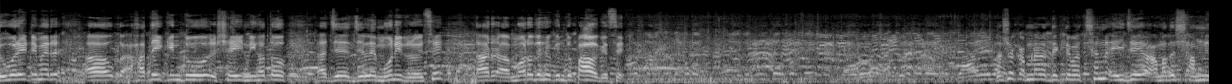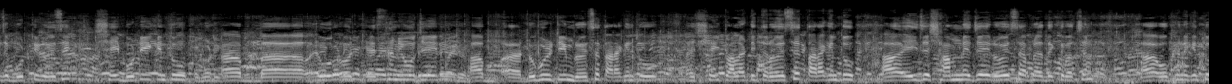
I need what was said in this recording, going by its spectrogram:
ডুবরি টিমের হাতেই কিন্তু সেই নিহত যে জেলে মনির রয়েছে তার মরদেহ কিন্তু পাওয়া গেছে। দর্শক আপনারা দেখতে পাচ্ছেন এই যে আমাদের সামনে যে বোটটি রয়েছে সেই বোটেই কিন্তু স্থানীয় যে ডুবুরি টিম রয়েছে তারা কিন্তু সেই ট্রলারটিতে রয়েছে। তারা কিন্তু এই যে সামনে যে রয়েছে আপনারা দেখতে পাচ্ছেন ওখানে কিন্তু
